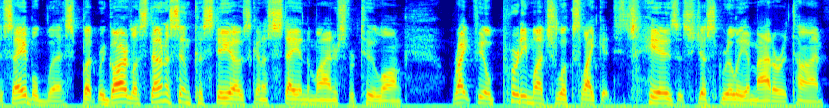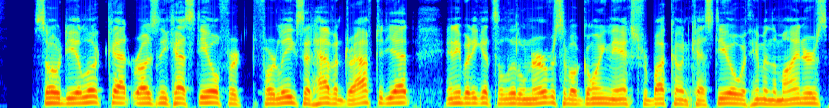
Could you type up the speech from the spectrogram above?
disabled list. But regardless, don't assume Castillo is going to stay in the minors for too long. Right field pretty much looks like it's his. It's just really a matter of time. So, do you look at Rusney Castillo for for leagues that haven't drafted yet? Anybody gets a little nervous about going the extra buck on Castillo with him in the minors?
